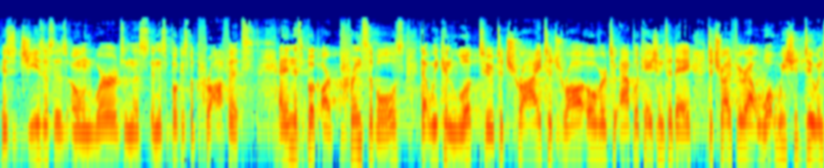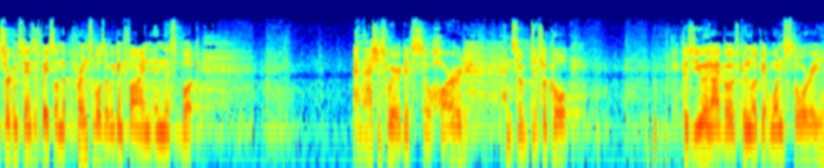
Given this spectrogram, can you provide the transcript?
is Jesus' own words. In this, in this book is the prophets. And in this book are principles that we can look to to try to draw over to application today to try to figure out what we should do in circumstances based on the principles that we can find in this book. And that's just where it gets so hard and so difficult. Because you and I both can look at one story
